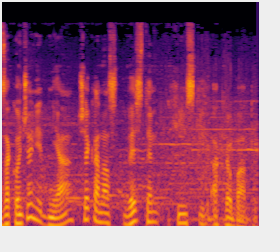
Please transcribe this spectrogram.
Na zakończenie dnia czeka nas występ chińskich akrobatów.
